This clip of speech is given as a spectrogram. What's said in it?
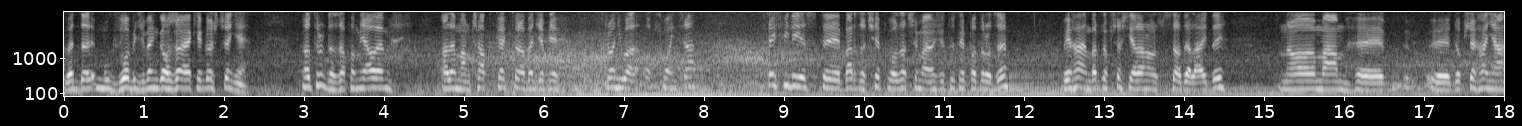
będę mógł złowić węgorza jakiegoś, czy nie. No trudno, zapomniałem, ale mam czapkę, która będzie mnie chroniła od słońca. W tej chwili jest y, bardzo ciepło, zatrzymałem się tutaj po drodze. Wyjechałem bardzo wcześnie rano z Adelaidy. No mam y, y, do przejechania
